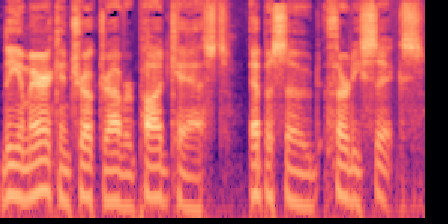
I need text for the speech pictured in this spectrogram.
the American Truck Driver Podcast, episode 36.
